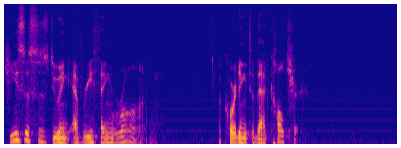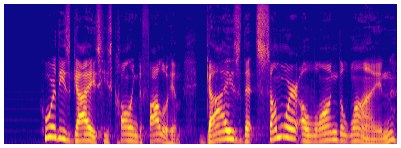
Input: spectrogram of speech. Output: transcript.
Jesus is doing everything wrong according to that culture. Who are these guys he's calling to follow him? Guys that somewhere along the line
